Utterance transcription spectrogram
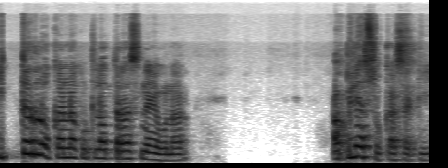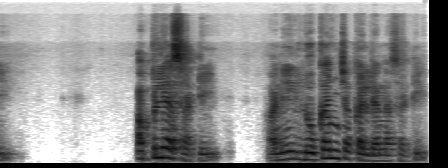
इतर लोकांना कुठला त्रास नाही होणार. आपल्या सुखासाठी आपल्यासाठी आणि लोकांच्या कल्याणासाठी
